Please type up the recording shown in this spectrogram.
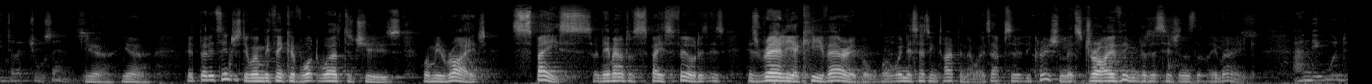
intellectual sense. Yeah, yeah. It, but it's interesting when we think of what word to choose when we write. Space and the amount of space filled is, is, is rarely a key variable. But when you're setting type in that way, it's absolutely crucial. It's driving the decisions that they make. And it would,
